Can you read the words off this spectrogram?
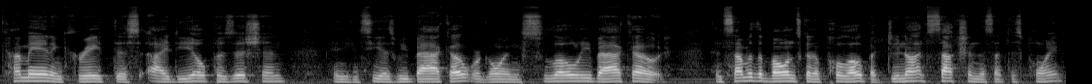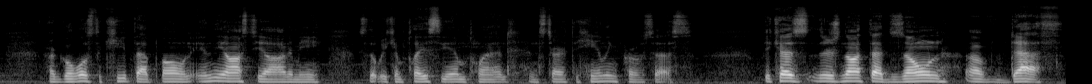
come in and create this ideal position. And you can see as we back out, we're going slowly back out. And some of the bone's going to pull out, but do not suction this at this point. Our goal is to keep that bone in the osteotomy so that we can place the implant and start the healing process. Because there's not that zone of death,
